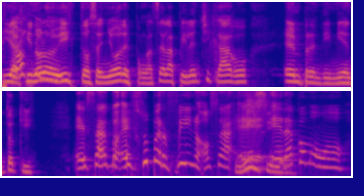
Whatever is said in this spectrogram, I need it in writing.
y aquí no lo he visto, señores. Pónganse la pila en Chicago. Emprendimiento aquí. Exacto, es súper fino. O sea, eh, era como,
